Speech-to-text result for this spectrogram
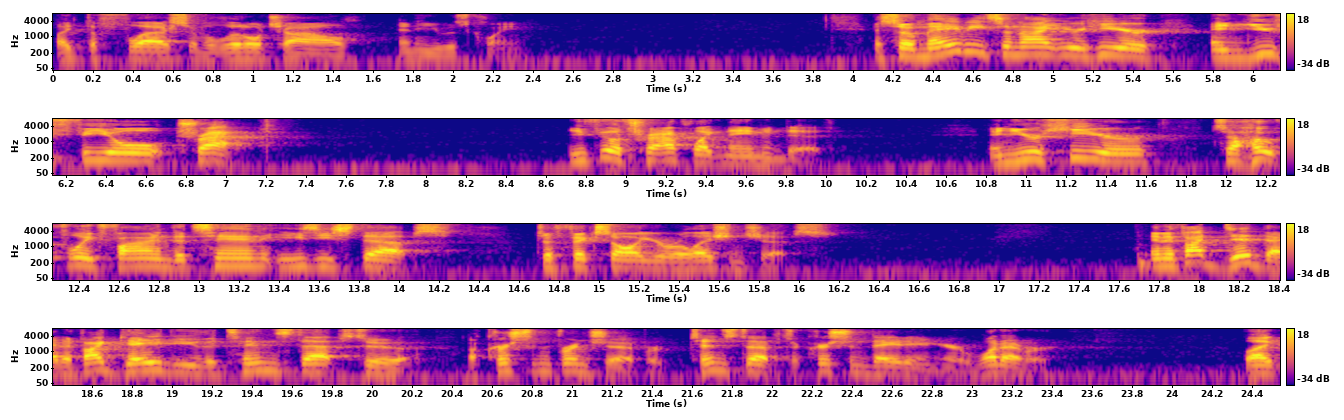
like the flesh of a little child and he was clean. And so maybe tonight you're here and you feel trapped. You feel trapped like Naaman did. And you're here to hopefully find the 10 easy steps to fix all your relationships. And if I did that, if I gave you the 10 steps to a Christian friendship or 10 steps to Christian dating or whatever, like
